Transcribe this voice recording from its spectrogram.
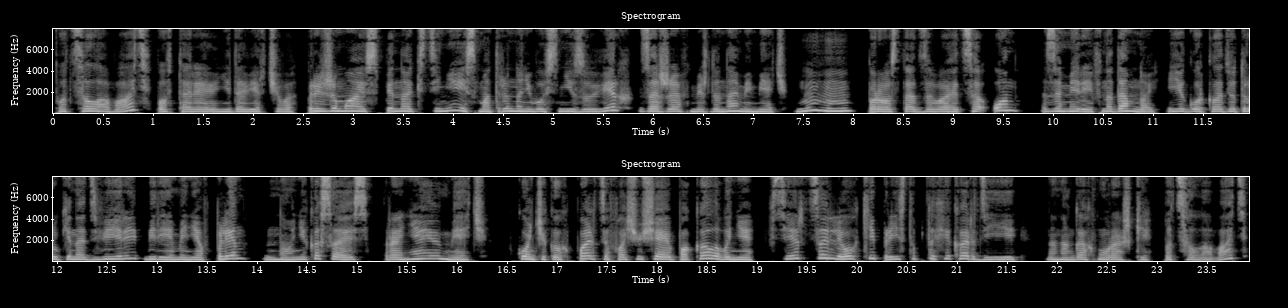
«Поцеловать?» — повторяю недоверчиво. Прижимаю спиной к стене и смотрю на него снизу вверх, зажав между нами мяч. «Угу», — просто отзывается он, замерев надо мной. Егор кладет руки на двери, беря меня в плен, но не касаясь. Роняю мяч. В кончиках пальцев ощущаю покалывание, в сердце легкий приступ тахикардии. На ногах мурашки. Поцеловать?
